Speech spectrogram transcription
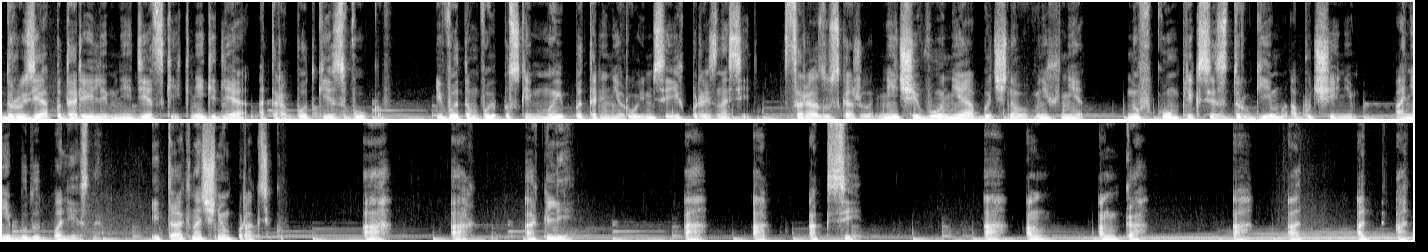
Друзья подарили мне детские книги для отработки звуков. И в этом выпуске мы потренируемся их произносить. Сразу скажу, ничего необычного в них нет, но в комплексе с другим обучением они будут полезны. Итак, начнем практику. А, ах, акли. А, ак, акси. А, ан, анка. А, ат, ат, ат.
